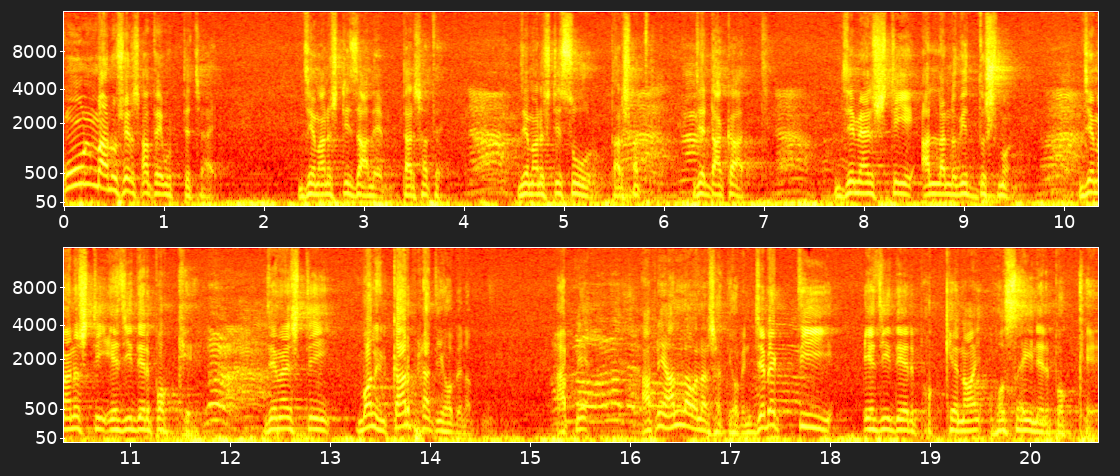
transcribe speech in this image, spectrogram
কোন মানুষের সাথে উঠতে চাই? যে মানুষটি জালেম, তার সাথে? যে মানুষটি সুর তার সাথে? যে ডাকাত? যে মানুষটি আল্লাহ নবীর দুশ্মন? যে মানুষটি এজিদের পক্ষে, যে মানুষটি বলেন, কার ফ্রাতি হবেন আপনি? আপনি আপনি আল্লাহওয়ালার সাথে হবেন। যে ব্যক্তি এজিদের পক্ষে নয়, হোসাইনের পক্ষে,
